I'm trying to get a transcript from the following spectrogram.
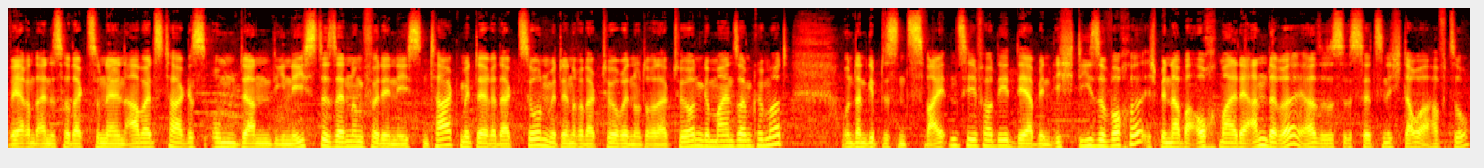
während eines redaktionellen Arbeitstages um dann die nächste Sendung für den nächsten Tag mit der Redaktion, mit den Redakteurinnen und Redakteuren gemeinsam kümmert. Und dann gibt es einen zweiten CVD, der bin ich diese Woche. Ich bin aber auch mal der andere, ja, also das ist jetzt nicht dauerhaft so.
